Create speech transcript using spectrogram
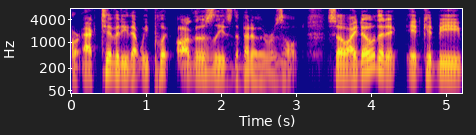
or activity that we put on those leads, the better the result. So I know that it, it could be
